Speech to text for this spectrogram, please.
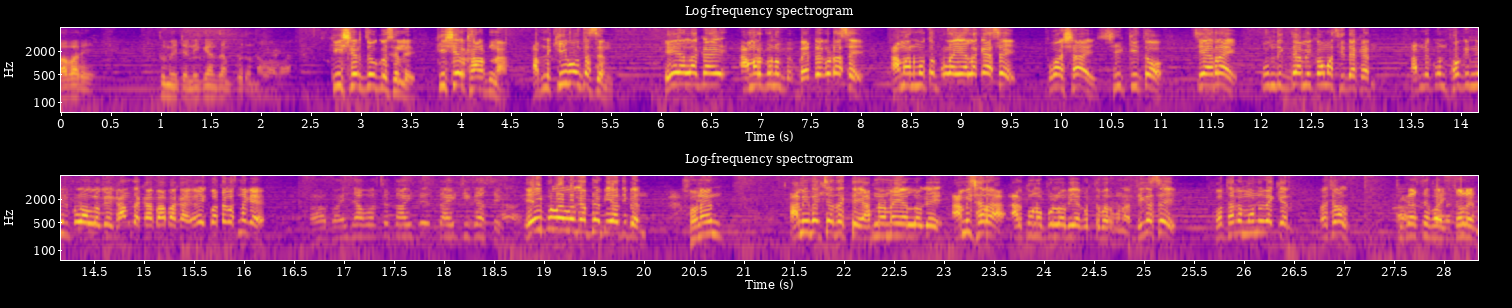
বাবারে তুমি এটা নিয়ে গ্যাঞ্জাম করো না বাবা। কিসের যোগ্য ছেলে? কিসের খারাপ না? আপনি কি বলতেছেন? এই এলাকায় আমার কোনো ব্যাড রেকর্ড আছে? আমার মতো পোলাই এলাকায় আছে? পয়সায় শিক্ষিত চেহারায় কোন দিক দিয়ে আমি কম আছি দেখেন? আপনি কোন ফকির নির্পলার লগে গান্দা খায় বাবা খায় এই কথা কস না কে? ভাই যা বলছে তাই তাই ঠিক আছে। এই পোলার লোকে আপনি বিয়া দিবেন? শোনেন আমি বাচ্চা থাকতে আপনার মাইয়ের লগে আমি ছাড়া আর কোনো পোলা বিয়া করতে পারব না ঠিক আছে? কথাটা মনে রাখেন। চল। ঠিক আছে ভাই চলেন।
